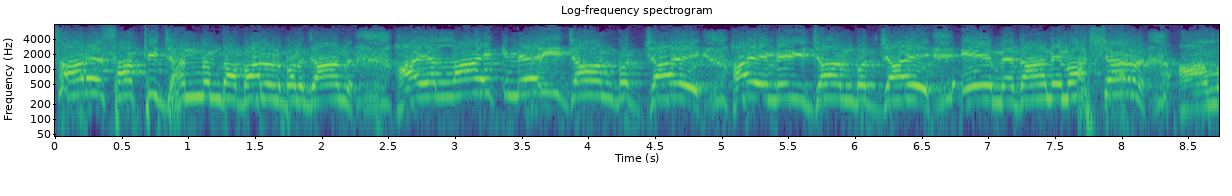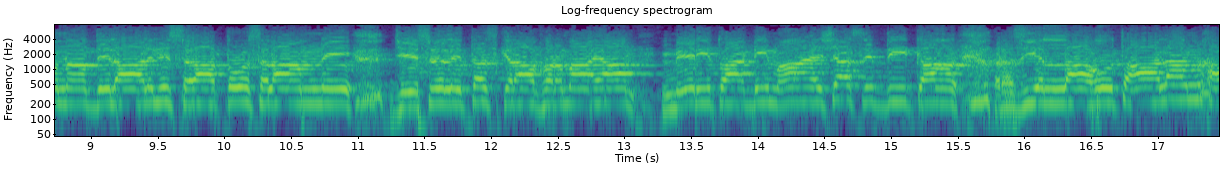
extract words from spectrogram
سارے ساتھی جہنم دا بالن بن جان۔ ہائے اللہ، ایک میری جان بچ جائے، ہائے میری جان بچ جائے۔ اے میدان محشر، آمنا دلال علیہ الصلوۃ والسلام نے جس ویلے تذکرہ فرمایا، میری تو تاری ماں ایشا صدیقہ رضی اللہ تعالی عنہ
